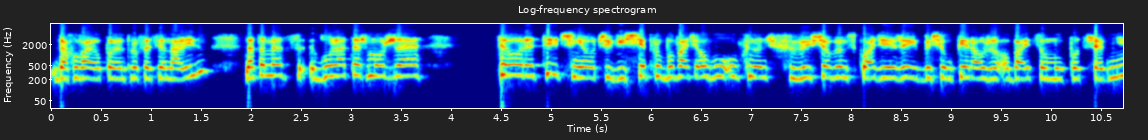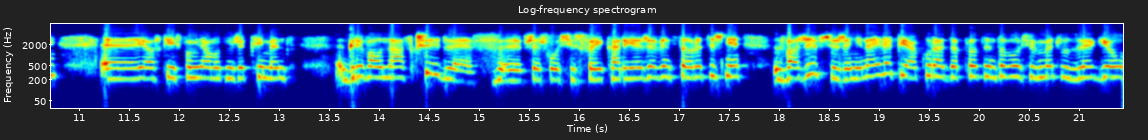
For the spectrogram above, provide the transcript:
zachowają pełen profesjonalizm. Natomiast Gula też może teoretycznie oczywiście próbować obu upchnąć w wyjściowym składzie, jeżeli by się upierał, że obaj są mu potrzebni. E, ja już kiedyś wspominałam o tym, że Kliment grywał na skrzydle w przeszłości w swojej karierze, więc teoretycznie zważywszy, że nie najlepiej akurat zaprocentował się w meczu z Legią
